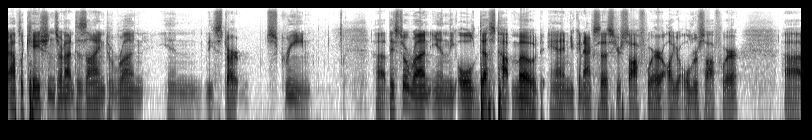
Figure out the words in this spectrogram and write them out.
applications are not designed to run in the start screen. Uh, they still run in the old desktop mode and you can access your software, all your older software, uh,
